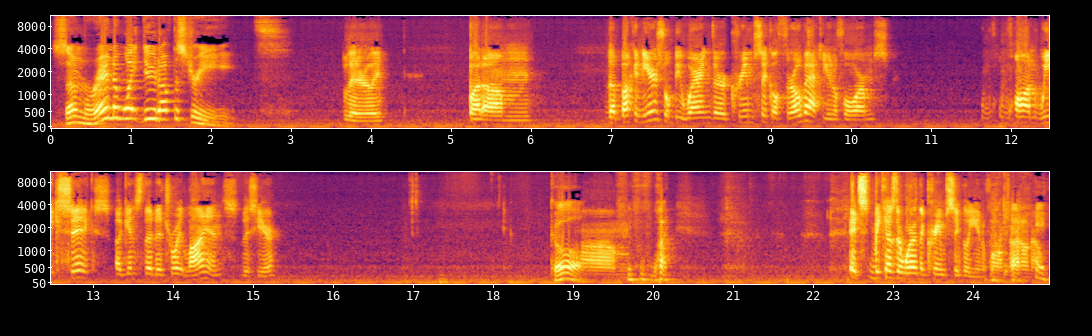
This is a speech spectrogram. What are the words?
Some random white dude off the streets. Literally. But um the Buccaneers will be wearing their creamsicle throwback uniforms on week six against the Detroit Lions this year. Cool. Um, Why? it's because they're wearing the creamsicle uniforms. I don't know.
